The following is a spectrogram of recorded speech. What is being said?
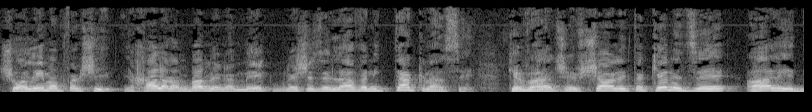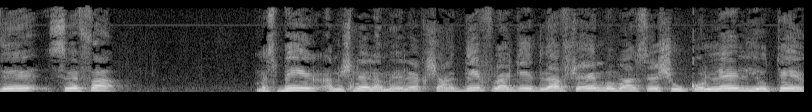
שואלים המפרשים, יכל הרמב"ם לנמק מפני שזה לאו הניתק לעשה, כיוון שאפשר לתקן את זה על ידי שרפה. מסביר המשנה למלך שעדיף להגיד לאו שאין בו מעשה שהוא כולל יותר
